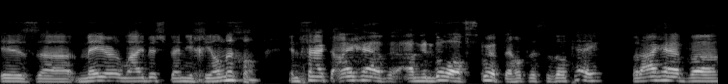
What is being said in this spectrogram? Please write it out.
is uh, Meir Leibish Ben Yechiel Michal. In fact, I have, I'm going to go off script. I hope this is okay. But I have uh,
